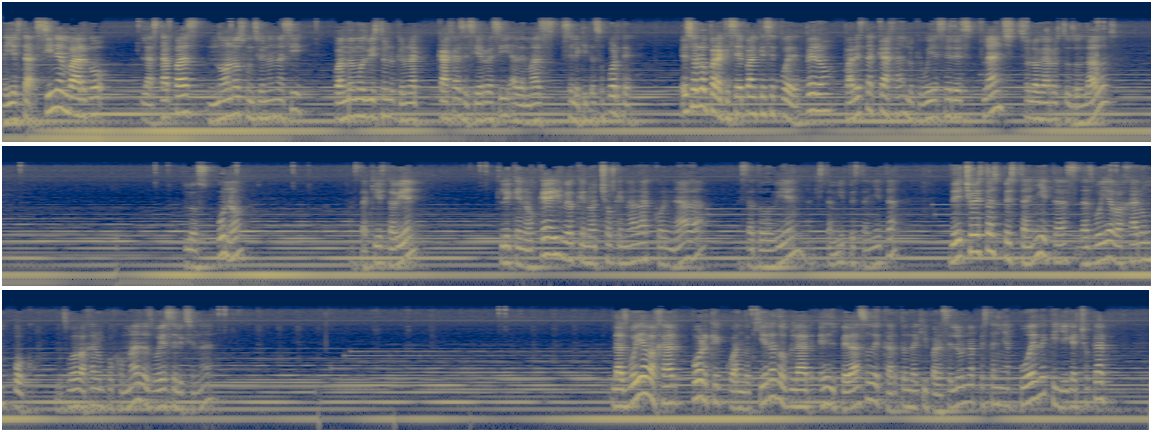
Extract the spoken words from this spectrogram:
Ahí está. Sin embargo, las tapas no nos funcionan así. Cuando hemos visto que una caja se cierra así, además se le quita soporte. Es solo para que sepan que se puede, pero para esta caja lo que voy a hacer es flange, solo agarro estos dos lados los 1. Hasta aquí está bien. Clic en OK, veo que no choque nada con nada. Está todo bien. Aquí está mi pestañita. De hecho, estas pestañitas las voy a bajar un poco. Las voy a bajar un poco más, las voy a seleccionar. Las voy a bajar porque cuando quiera doblar el pedazo de cartón de aquí para hacerle una pestaña puede que llegue a chocar.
